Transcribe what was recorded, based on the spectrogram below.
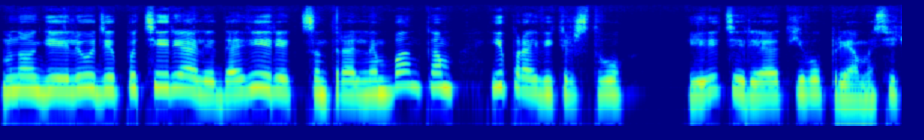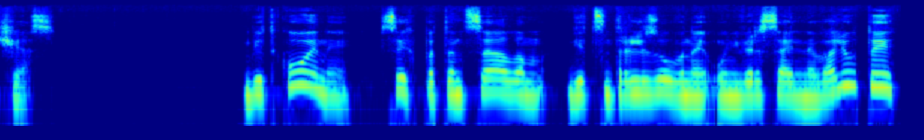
Многие люди потеряли доверие к центральным банкам и правительству или теряют его прямо сейчас. Биткоины с их потенциалом децентрализованной универсальной валюты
